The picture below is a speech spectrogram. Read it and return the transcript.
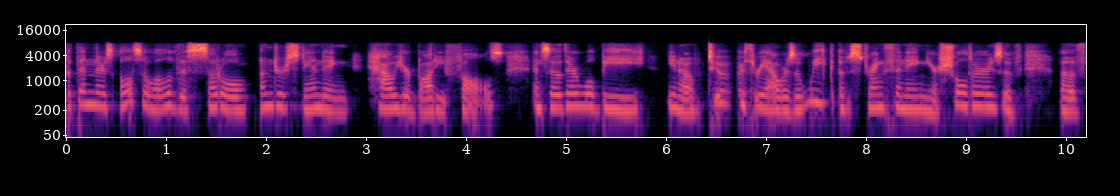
But then there's also all of this subtle understanding how your body falls. And so there will be you know 2 or 3 hours a week of strengthening your shoulders of of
